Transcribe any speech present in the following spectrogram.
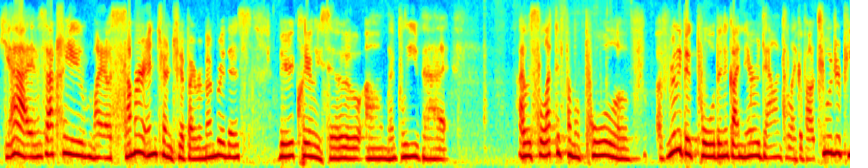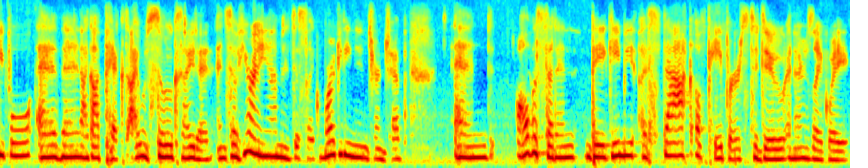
Yeah, it was actually my uh, summer internship. I remember this very clearly. So um, I believe that I was selected from a pool of a really big pool. Then it got narrowed down to like about 200 people, and then I got picked. I was so excited, and so here I am in this like marketing internship, and all of a sudden they gave me a stack of papers to do, and I was like, wait.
